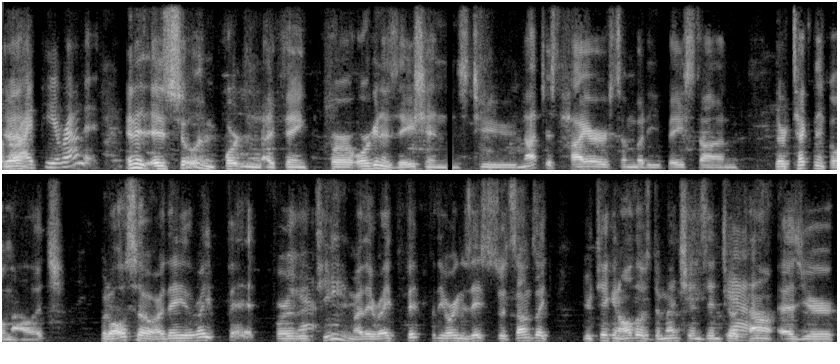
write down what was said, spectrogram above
built Yeah. our IP around it. And it is so important, I think, for organizations to not just hire somebody based on their technical knowledge, but also are they the right fit for the team? Are they right fit for the organization? So it sounds like you're taking all those dimensions into Yes. account as you're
